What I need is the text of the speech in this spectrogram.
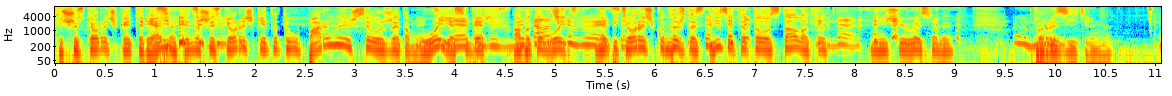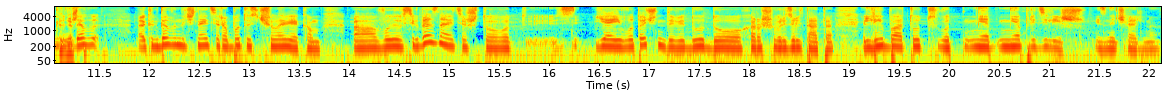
ты шестерочка, это реально, ты на шестерочке, это ты упарываешься уже там, ой, я тебя себе, а потом, ой, на пятерочку нужно снизить, а то устал, а тут ничего себе, поразительно. Конечно. Когда вы, а когда вы начинаете работу с человеком, а, вы всегда знаете, что вот э, я его точно доведу до хорошего результата, либо тут вот не, не определишь изначально.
